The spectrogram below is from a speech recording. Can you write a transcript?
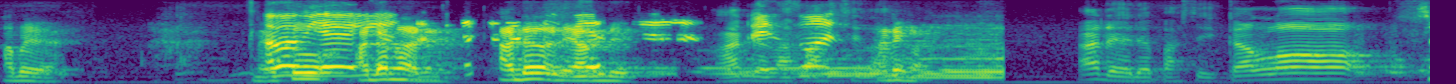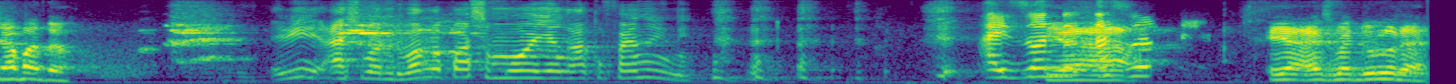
Apa ya? Nah Oh, itu iya, ada iya. nggak nih? Ada nggak nih? Ada lah pasti. Ada nggak? Ada ada pasti. Kalau Siapa tuh? ini Aizwan doang apa semua yang aku fans ini? Aizwan Ya. Aizwan Iya Aizwan dulu dah.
